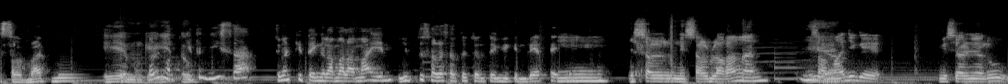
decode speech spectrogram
kesel banget gue Iya Padahal kayak gitu. kita bisa cuma kita yang ngelama-lamain itu salah satu contoh yang bikin bete Hmm, nyesal nyesal belakangan. Iya. Sama aja kayak misalnya lu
